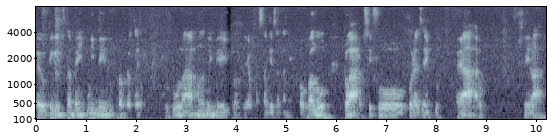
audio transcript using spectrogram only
eu utilizo também o e-mail do próprio hotel. Eu vou lá, mando um e-mail para o hotel para saber exatamente qual o valor. Claro, se for, por exemplo, é, ah, sei lá,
